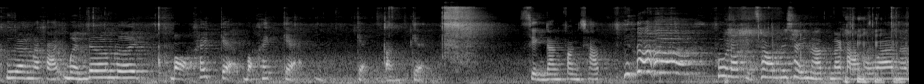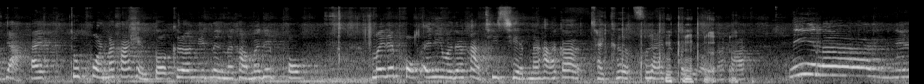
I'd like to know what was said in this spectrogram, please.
เครื่องนะคะ เหมือนเดิมเลย บอกให้แกะบอกให้แกะ แกะกันแกะ เสียงดังฟังชัด ผู้รับผิดชอบไม่ใช่นัดนะคะ เพราะว่านัดอยากให้ทุกคนนะคะเห็นตัวเครื่องนิดนึงนะคะ ไม่ได้พก ไม่ได้พกไอ้นี่มาด้วยค่ะที่เช็ดนะคะ ก็ใช้เครื่องเพื่อให้เป็นประโยชน์นะคะ นี่เลยแน่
